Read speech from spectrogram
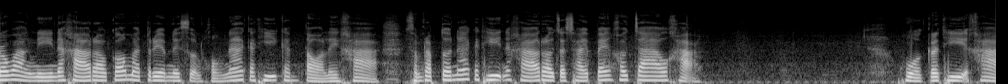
ระหว่างนี้นะคะ เราก็มาเตรียมในส่วนของหน้ากะทิกันต่อเลยค่ะสำหรับตัวหน้ากะทินะคะ เราจะใช้แป้งข้าวเจ้าค่ะ หัวกะทิค่ะ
